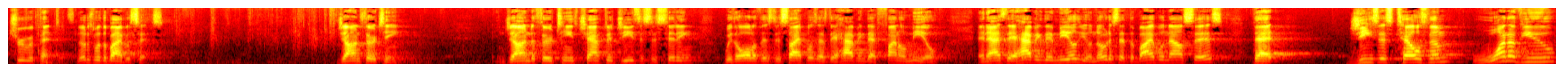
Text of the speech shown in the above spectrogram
true repentance. Notice what the Bible says John 13. In John, the 13th chapter, Jesus is sitting with all of his disciples as they're having that final meal. And as they're having their meal, you'll notice that the Bible now says that Jesus tells them, One of you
